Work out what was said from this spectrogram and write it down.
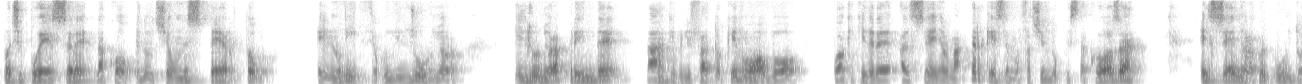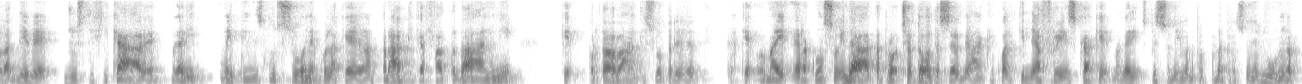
Poi ci può essere la coppia dove c'è un esperto e il novizio, quindi il junior. Il junior apprende, ma anche per il fatto che è nuovo, può anche chiedere al senior, ma perché stiamo facendo questa cosa? E il senior a quel punto la deve giustificare, magari mette in discussione quella che è una pratica fatta da anni che portava avanti solo per perché ormai era consolidata, però certe volte serve anche qualche idea fresca che magari spesso vengono proprio da persone junior.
